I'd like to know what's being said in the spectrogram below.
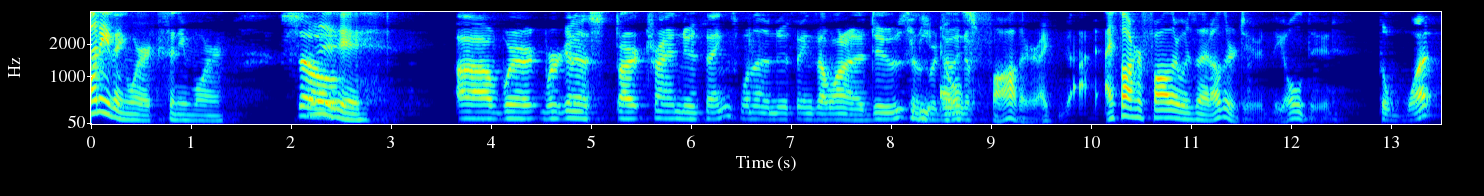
how anything works anymore. So, Eh. uh, we're we're gonna start trying new things. One of the new things I wanted to do since the we're doing Elle's the, father. I I thought her father was that other dude, the old dude. the what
